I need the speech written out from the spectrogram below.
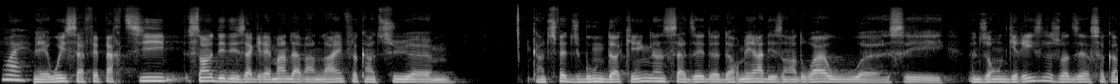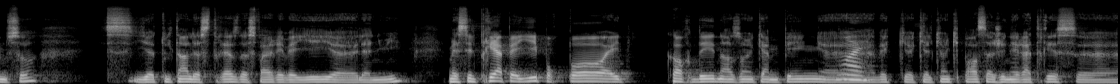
Ouais. Mais oui, ça fait partie, c'est un des désagréments de la van life, là, quand tu... euh, quand tu fais du boondocking, c'est-à-dire de dormir à des endroits où euh, c'est une zone grise, là, je vais dire ça comme ça, il y a tout le temps le stress de se faire réveiller euh, la nuit. Mais c'est le prix à payer pour pas être cordé dans un camping euh, Ouais. avec euh, quelqu'un qui passe sa génératrice. euh,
